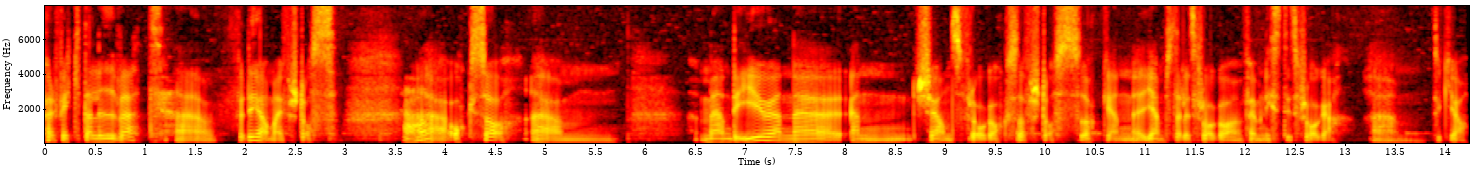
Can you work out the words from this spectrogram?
perfekta livet. för det gör man ju förstås uh, också. Um, men det är ju en, eh, en könsfråga också förstås och en jämställdhetsfråga och en feministisk fråga, um, tycker jag.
